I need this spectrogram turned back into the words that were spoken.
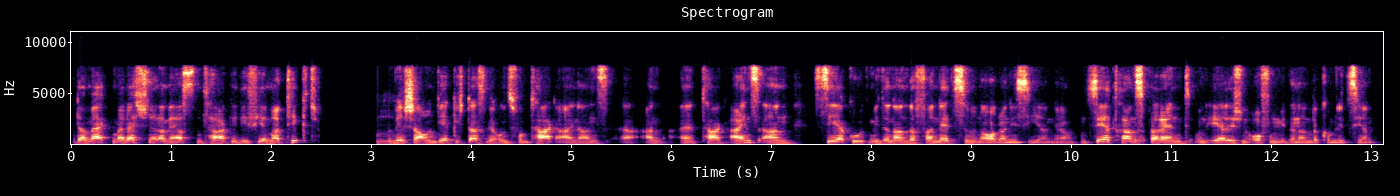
Und da merkt man recht schnell am ersten Tag, wie die Firma tickt. Und wir schauen wirklich, dass wir uns vom Tag, ein ans, äh, an, äh, Tag eins an sehr gut miteinander vernetzen und organisieren. Ja? Und sehr transparent und ehrlich und offen miteinander kommunizieren.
